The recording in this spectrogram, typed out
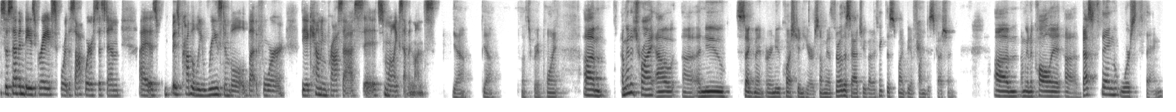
So seven days grace for the software system uh, is is probably reasonable, but for the accounting process, it's more like seven months. Yeah, yeah, that's a great point. Um, I'm going to try out uh, a new segment or a new question here. So I'm going to throw this at you, but I think this might be a fun discussion. Um, I'm going to call it uh, best thing, worst thing.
